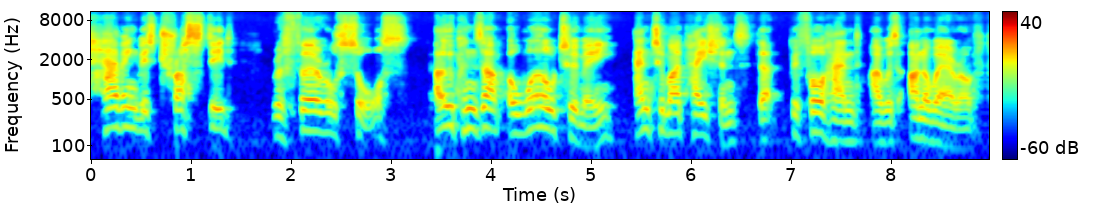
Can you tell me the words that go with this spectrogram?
having this trusted referral source opens up a world to me and to my patients that beforehand I was unaware of.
